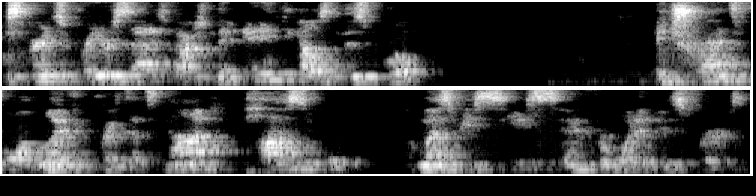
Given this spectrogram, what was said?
experience greater satisfaction than anything else in this world. A transformed life in Christ that's not possible unless we see sin for what it is first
